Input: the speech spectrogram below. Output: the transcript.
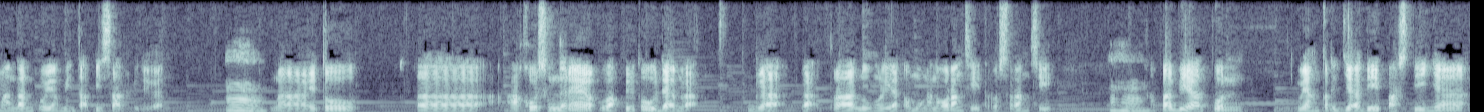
mantanku yang minta pisah gitu kan hmm. nah itu uh, aku sebenarnya waktu itu udah nggak nggak nggak terlalu melihat omongan orang sih terus terang sih uh-huh. apa biarpun yang terjadi pastinya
